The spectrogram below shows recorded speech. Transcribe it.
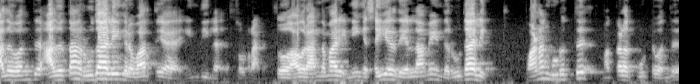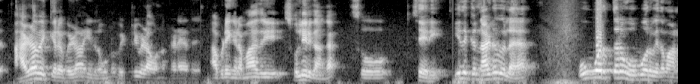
அது வந்து அதுதான் ருதாலிங்கிற வார்த்தையை ஹிந்தியில சொல்றாங்க. ஸோ அவர் அந்த மாதிரி நீங்க செய்யறது எல்லாமே இந்த ருதாலி பணம் கொடுத்து மக்களை கூட்டு வந்து அழ வைக்கிற விழா இதுல ஒன்றும் வெற்றி விழா ஒன்றும் கிடையாது அப்படிங்கிற மாதிரி சொல்லியிருக்காங்க. ஸோ சரி. இதுக்கு நடுவில் ஒவ்வொருத்தரும் ஒவ்வொரு விதமான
